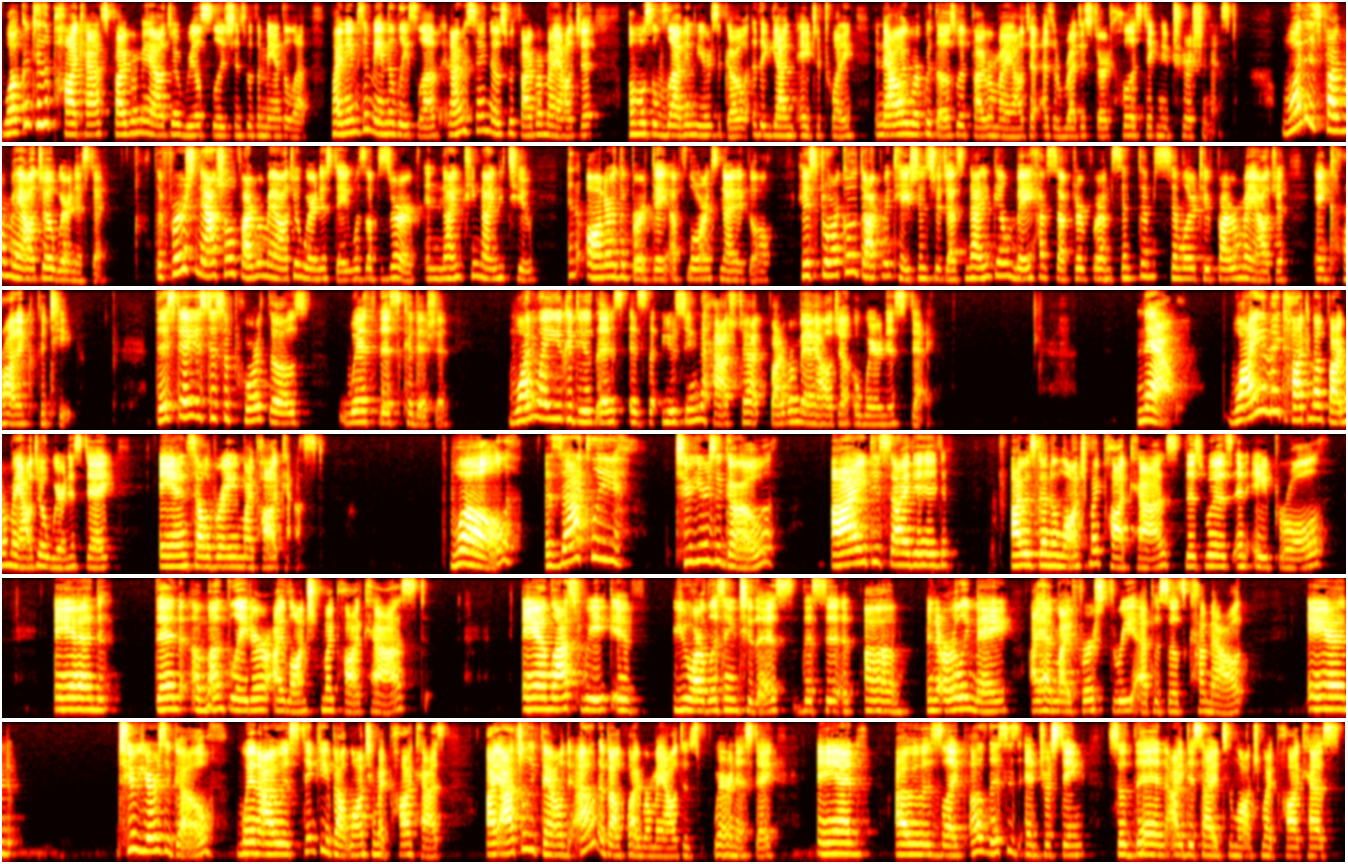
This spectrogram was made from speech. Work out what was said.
Welcome to the podcast Fibromyalgia Real Solutions with Amanda Love. My name is Amanda Lees Love, and I was diagnosed with fibromyalgia almost 11 years ago at the young age of 20, and now I work with those with fibromyalgia as a registered holistic nutritionist. What is Fibromyalgia Awareness Day? The first National Fibromyalgia Awareness Day was observed in 1992 in honor of the birthday of Florence Nightingale. Historical documentation suggests Nightingale may have suffered from symptoms similar to fibromyalgia and chronic fatigue. This day is to support those with this condition. One way you could do this is using the hashtag Fibromyalgia Awareness Day. Now, why am I talking about Fibromyalgia Awareness Day and celebrating my podcast? Well, exactly two years ago, I decided I was going to launch my podcast. This was in April. And then a month later, I launched my podcast. And last week, if you are listening to this, this is um, in early May, I had my first three episodes come out. And two years ago, when I was thinking about launching my podcast, I actually found out about Fibromyalgia Awareness Day. And I was like, oh, this is interesting. So then I decided to launch my podcast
